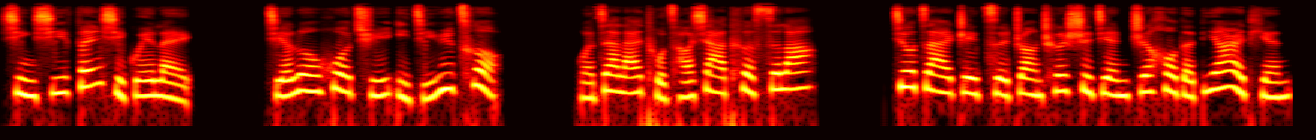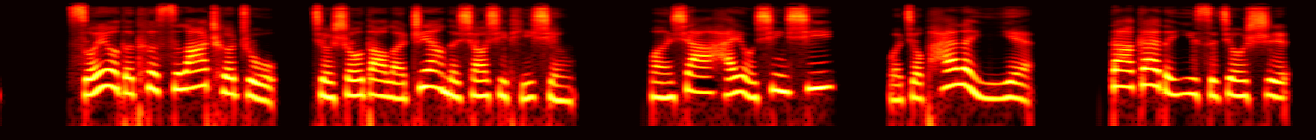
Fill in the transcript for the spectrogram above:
信息分析、归类。结论获取以及预测。我再来吐槽下特斯拉。就在这次撞车事件之后的第二天，所有的特斯拉车主就收到了这样的消息提醒。往下还有信息，我就拍了一页。大概的意思就是，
